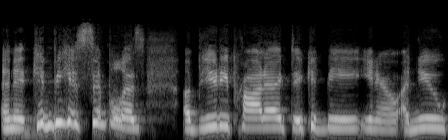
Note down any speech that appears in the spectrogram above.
and it mm. can be as simple as a beauty product. It could be you know a new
